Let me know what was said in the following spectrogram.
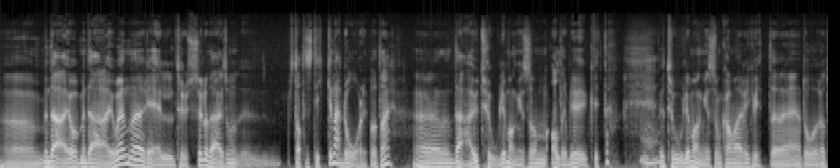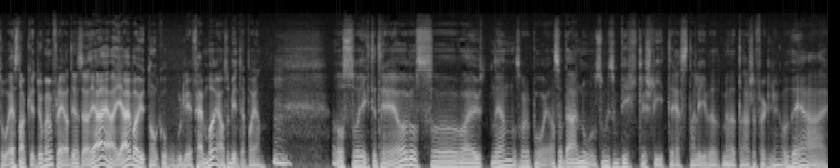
Uh, men, det jo, men, det er jo, en reell trussel, og det er liksom, statistikken er dårlig på dette. her. Uh, det er utrolig mange som aldri blir kvitt det. Ja. Utrolig mange som kan være kvitt det et år og to. Jeg snakket jo med flere av dem. ja, ja, jeg var uten alkohol i fem år, og så begynte jeg på igjen. Mm. Og så gikk det tre år, og så var jeg uten igjen, og så var det på igjen. Altså, det er noen som liksom virkelig sliter resten av livet med dette her, selvfølgelig. Og det er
